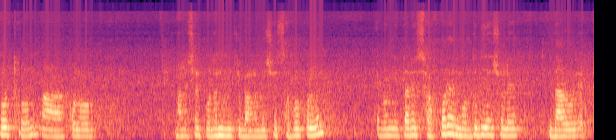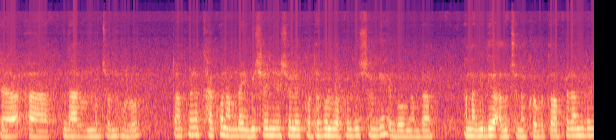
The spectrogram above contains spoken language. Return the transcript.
প্রথম কোনো মানুষের প্রধানমন্ত্রী বাংলাদেশে সফর করলেন এবং তার এই সফরের মধ্য দিয়ে আসলে দারুণ একটা দারুণ উন্মোচন হলো। তো আপনারা থাকুন, আমরা এই বিষয় নিয়ে আসলে কথা বলব আপনাদের সঙ্গে এবং আমরা নানা ভিডিও আলোচনা করব। তো আপনারা আমাদের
